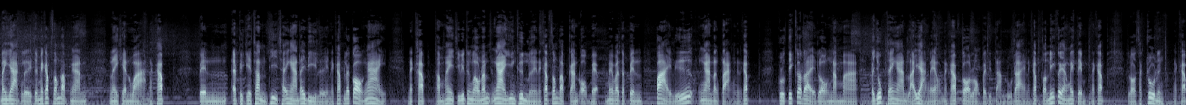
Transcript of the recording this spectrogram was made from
ไม่ยากเลยใช่ไหมครับสำหรับงานใน Canva นะครับ เป็นแอปพลิเคชันที่ใช้งานได้ดีเลยนะครับ แล้วก็ง่ายนะครับทำให้ชีวิตของเรานั้นง่ายยิ่งขึ้นเลยนะครับสำหรับการออกแบบไม่ว่าจะเป็นป้ายหรืองานต่างๆเนี่ยนะครับ ครูติ๊กก็ได้ลองนำมาประยุกต์ใช้งานหลายอย่างแล้วนะครับ ก็ลองไปติดตามดูได้นะครับ ตอนนี้ก็ยังไม่เต็มนะครับ รอสักครู่หนึ่งนะครับ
